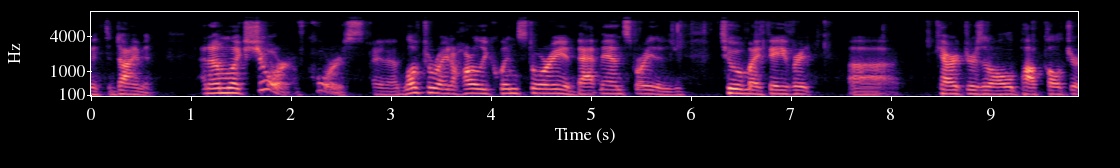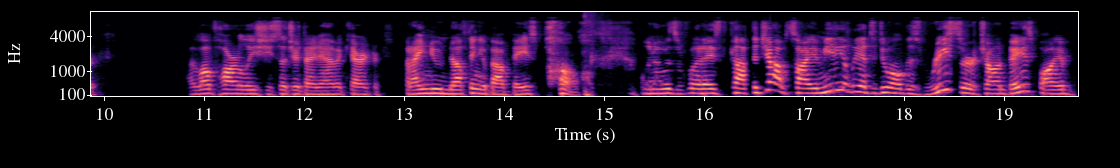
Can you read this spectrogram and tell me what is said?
with the diamond. And I'm like, sure, of course. And I'd love to write a Harley Quinn story, and Batman story. Those are two of my favorite uh, characters in all of pop culture. I love Harley. She's such a dynamic character, but I knew nothing about baseball when I was when I got the job. So I immediately had to do all this research on baseball. I,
